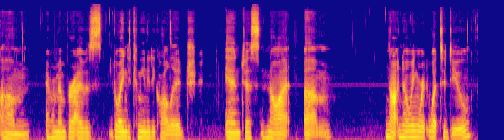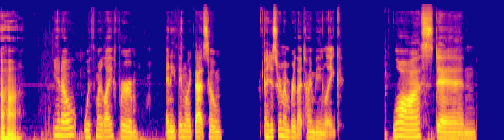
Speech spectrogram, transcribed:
Um, I remember I was going to community college and just not, um, not knowing wh- what to do, uh-huh. you know, with my life or anything like that. So I just remember that time being like lost and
